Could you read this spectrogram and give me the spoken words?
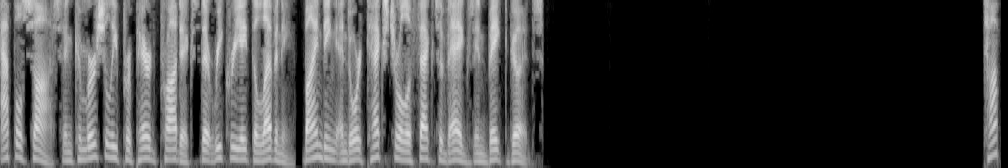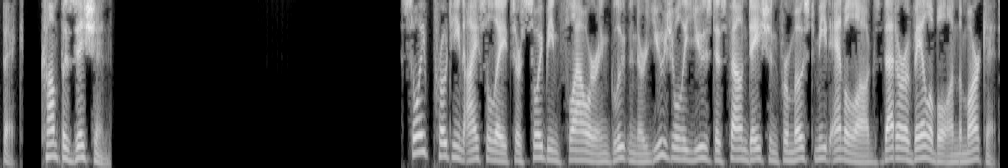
apple sauce and commercially prepared products that recreate the leavening, binding and or textural effects of eggs in baked goods. Composition Soy protein isolates or soybean flour and gluten are usually used as foundation for most meat analogues that are available on the market.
